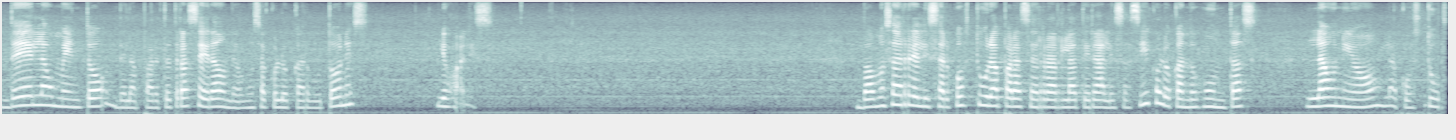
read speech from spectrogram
del aumento de la parte trasera donde vamos a colocar botones y ojales. Vamos a realizar costura para cerrar laterales así colocando juntas la unión la costura.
